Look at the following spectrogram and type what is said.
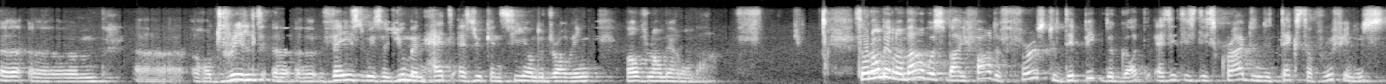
uh, um, uh, or drilled uh, vase with a human head, as you can see on the drawing of Lambert Lombard. So Lambert Lombard was by far the first to depict the god as it is described in the text of Rufinus,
